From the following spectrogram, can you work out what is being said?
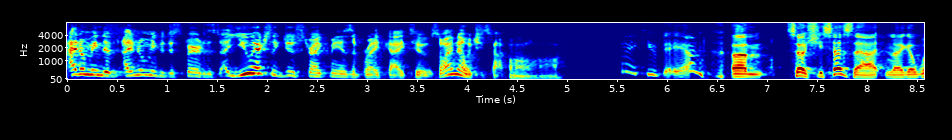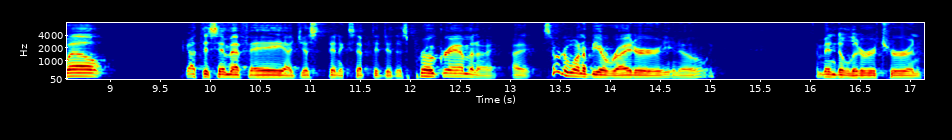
I don't mean to. I don't mean to disparage this. You actually do strike me as a bright guy too, so I know what she's talking about. Aw. Thank you, Dan. Um, so she says that, and I go, Well, I got this MFA. I just been accepted to this program, and I, I sort of want to be a writer, you know. Like, I'm into literature, and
